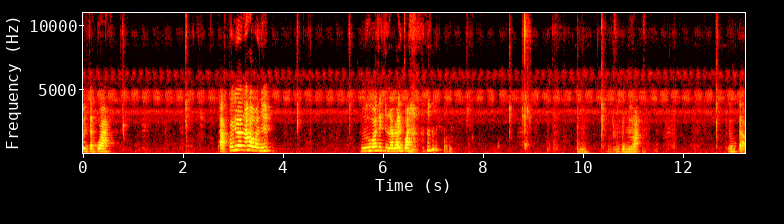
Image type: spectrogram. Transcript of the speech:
เป็นจังกวาผักก็เยอะนะคะวันนี้ไม่รู้ว่าจะกินอะไรก่อน เป็นเนื้อเนื้อเต่า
